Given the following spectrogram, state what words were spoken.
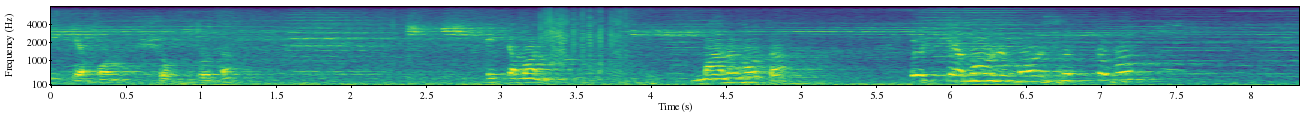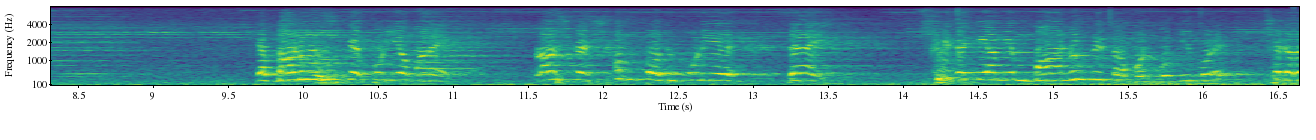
এ কেমন সভ্যতা এ কেমন মানবতা? এ কেমন মনুষ্যত্ববোধ? মানুষকে পুড়িয়ে মারে, রাষ্ট্রের সম্পদ পুড়িয়ে দেয়, সেটাকে আমি মানবিকতা বলব কি করে? সেটা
